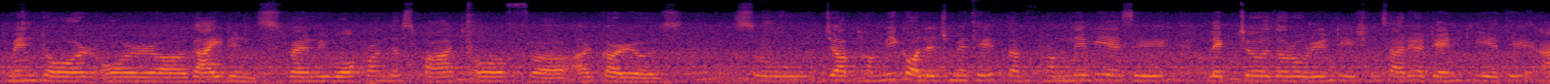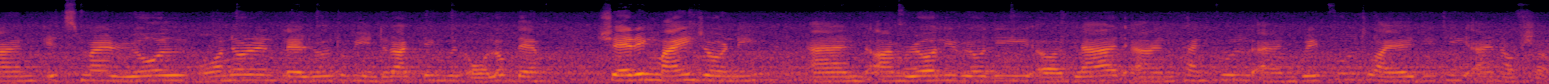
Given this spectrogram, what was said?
mentor or uh, guidance when we walk on this path of uh, our careers. So जब हम भी college में थे तब हमने भी ऐसे lectures और ओरिएंटेशन सारे अटेंड किए थे and it's my real honour and pleasure to be interacting with all of them sharing my journey and I'm really really uh, glad and thankful and grateful to IIDT and Afsha.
